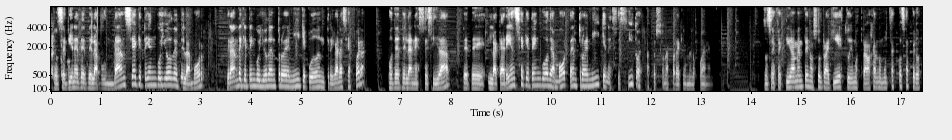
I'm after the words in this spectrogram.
Entonces viene desde la abundancia que tengo yo, desde el amor grande que tengo yo dentro de mí que puedo entregar hacia afuera, o desde la necesidad, desde la carencia que tengo de amor dentro de mí que necesito a estas personas para que me lo puedan entregar. Entonces efectivamente nosotros aquí estuvimos trabajando muchas cosas, pero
